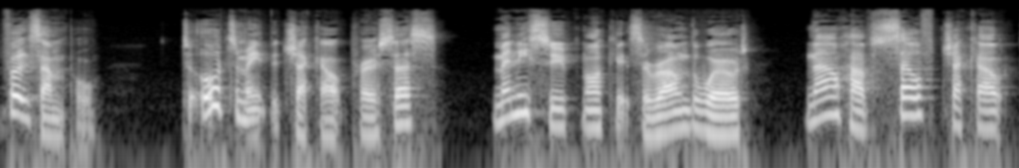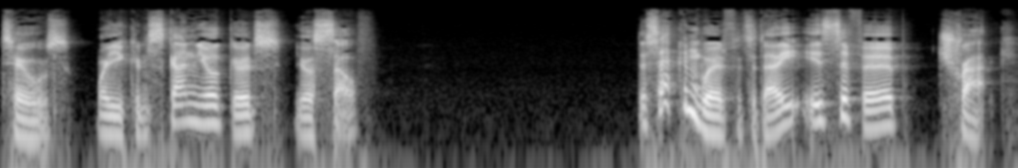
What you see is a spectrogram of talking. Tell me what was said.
For example, to automate the checkout process, many supermarkets around the world now have self checkout tills where you can scan your goods yourself. The second word for today is the verb track.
